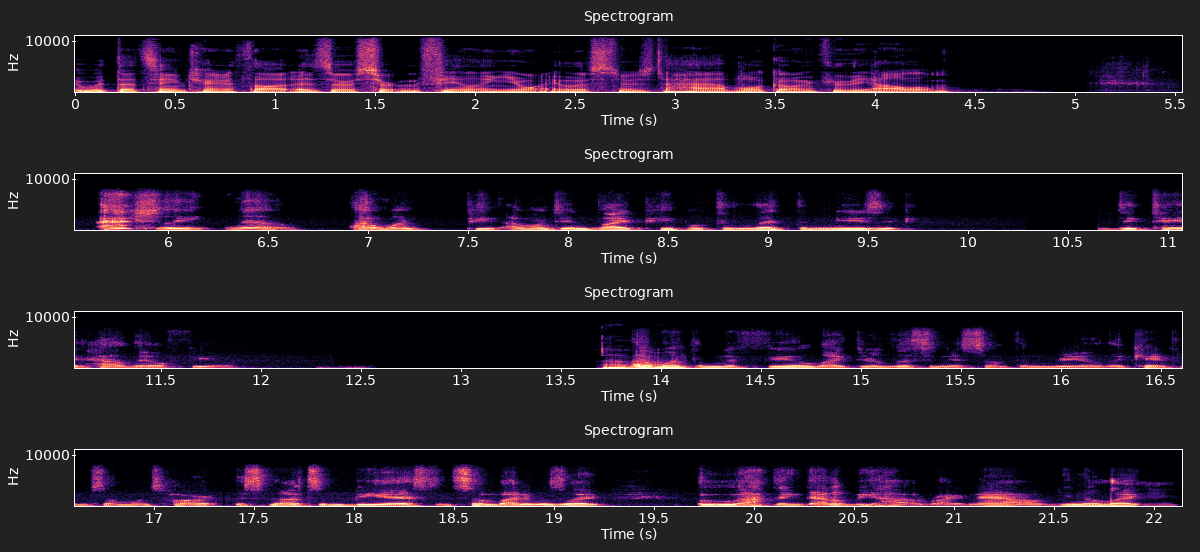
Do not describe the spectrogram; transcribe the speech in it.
with that same train of thought, is there a certain feeling you want your listeners to have while going through the album? Actually, no. I want pe- I want to invite people to let the music dictate how they'll feel. Oh, I want them to feel like they're listening to something real that came from someone's heart. It's not some BS that somebody was like, "Ooh, I think that'll be hot right now." You know, like Mhm.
